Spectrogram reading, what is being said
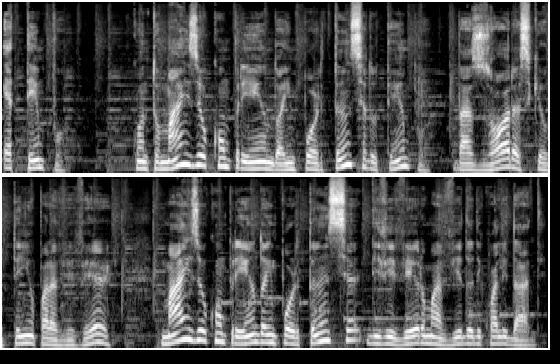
é tempo. Quanto mais eu compreendo a importância do tempo, das horas que eu tenho para viver, mais eu compreendo a importância de viver uma vida de qualidade.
